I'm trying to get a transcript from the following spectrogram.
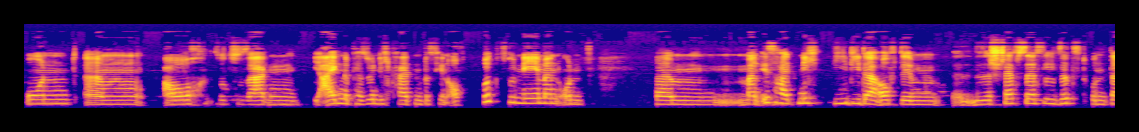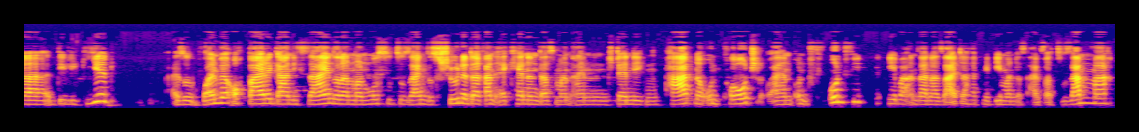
und ähm, auch sozusagen die eigene Persönlichkeit ein bisschen auch zurückzunehmen und ähm, man ist halt nicht die, die da auf dem äh, Chefsessel sitzt und da delegiert. Also wollen wir auch beide gar nicht sein, sondern man muss sozusagen das Schöne daran erkennen, dass man einen ständigen Partner und Coach und, und, und Feedbackgeber an seiner Seite hat, mit dem man das einfach zusammen macht.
